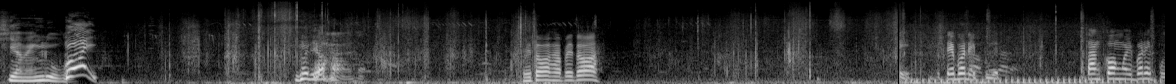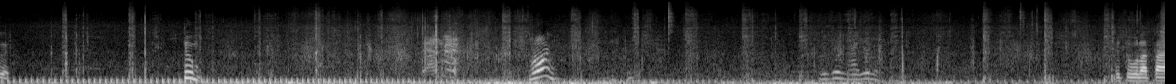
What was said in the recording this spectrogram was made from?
เชียร์แมงลูกเฮ้ยเดี๋ยวหาครับไปต่อครับไปต่อแต่บ่ได้เปิด ตั้งกล้องไว้บ่ได้เปิด ตึมร้อน มีคนหายอยู่เนี่ย ไปตัวละตา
